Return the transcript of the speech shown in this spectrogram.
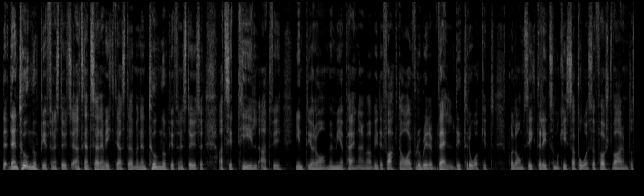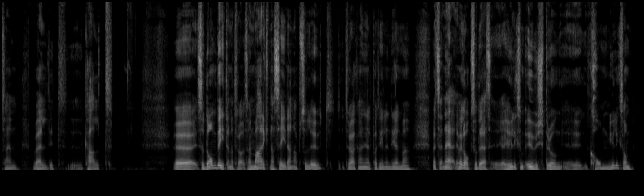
det är en tung uppgift för en styrelse, jag ska inte säga den viktigaste, men det är en tung uppgift för en styrelse att se till att vi inte gör av med mer pengar än vad vi de facto har. För då blir det väldigt tråkigt på lång sikt. Det är lite som att kissa på sig, först varmt och sen väldigt eh, kallt. Eh, så de bitarna tror jag. Sen marknadssidan, absolut. Tror jag kan hjälpa till en del med. Men sen är det väl också det, jag är ju liksom ursprung, eh, kom ju liksom,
